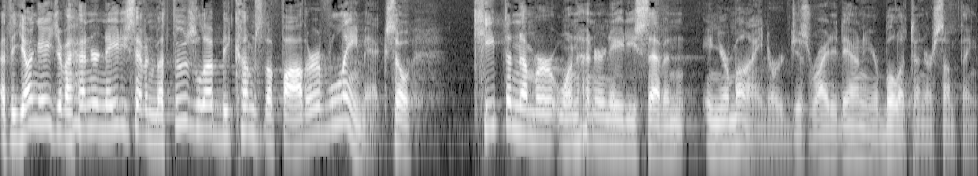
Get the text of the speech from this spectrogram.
at the young age of 187, Methuselah becomes the father of Lamech. So keep the number 187 in your mind, or just write it down in your bulletin or something.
